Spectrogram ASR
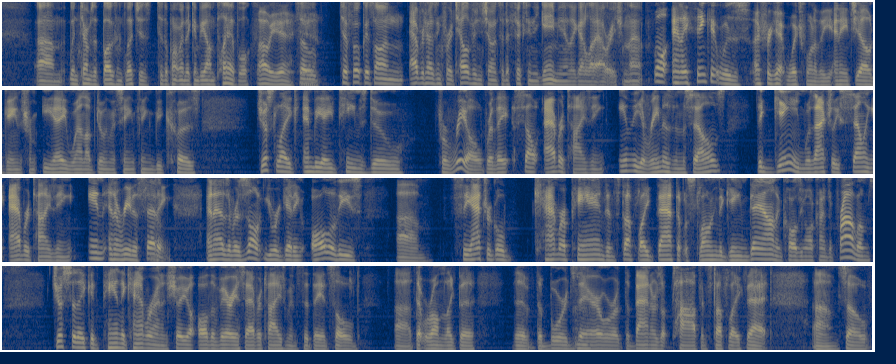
um, in terms of bugs and glitches to the point where they can be unplayable. Oh yeah. So yeah. to focus on advertising for a television show instead of fixing the game, you know, they got a lot of outrage from that. Well, and I think it was I forget which one of the NHL games from EA wound up doing the same thing because just like NBA teams do for real, where they sell advertising in the arenas themselves, the game was actually selling advertising in an arena setting. Yep. And as a result, you were getting all of these um, theatrical camera pans and stuff like that that was slowing the game down and causing all kinds of problems just so they could pan the camera around and show you all the various advertisements that they had sold uh, that were on like the the the boards mm-hmm. there or the banners up top and stuff like that. Um, so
